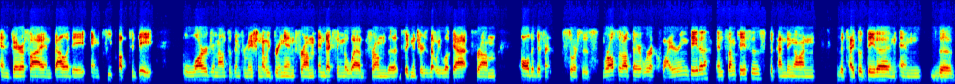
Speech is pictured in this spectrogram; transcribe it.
and verify and validate and keep up to date large amounts of information that we bring in from indexing the web, from the signatures that we look at, from all the different sources. We're also out there, we're acquiring data in some cases, depending on the type of data and, and the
